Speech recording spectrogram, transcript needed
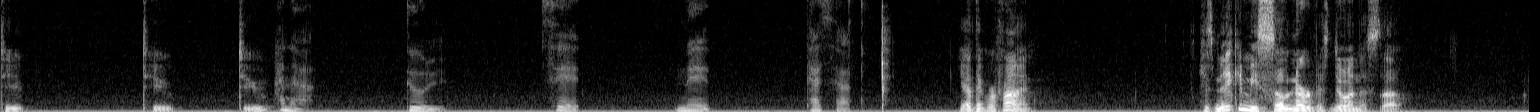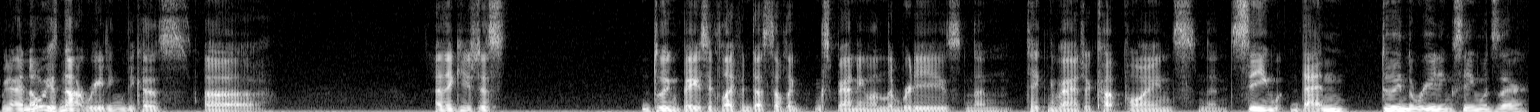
do do do. 하나, 둘, 셋, 넷, 다섯. Yeah, I think we're fine. He's making me so nervous doing this, though. I mean, I know he's not reading because, uh, I think he's just doing basic life and death stuff like expanding on liberties and then taking advantage of cut points and then seeing, then doing the reading, seeing what's there.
